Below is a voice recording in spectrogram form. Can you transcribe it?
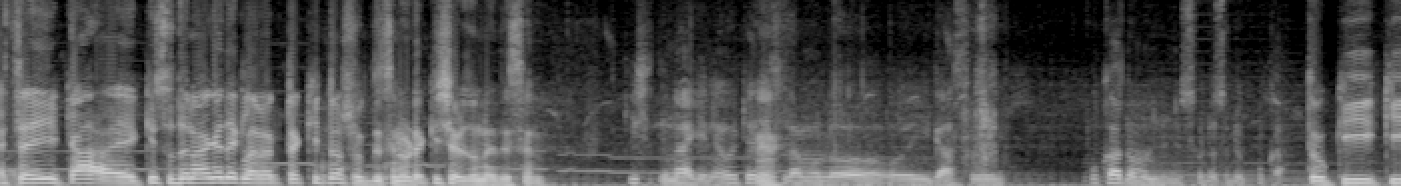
আচ্ছা এই কিছুদিন আগে দেখলাম একটা কীটনাশক দিছেন ওটা কিসের জন্য দিছেন? কিছুদিন আগে না ওইটা দিয়েছিলাম হলো ওই গাছে পোকা দমন জন্য ছোট ছোট পোকা। তো কি কি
